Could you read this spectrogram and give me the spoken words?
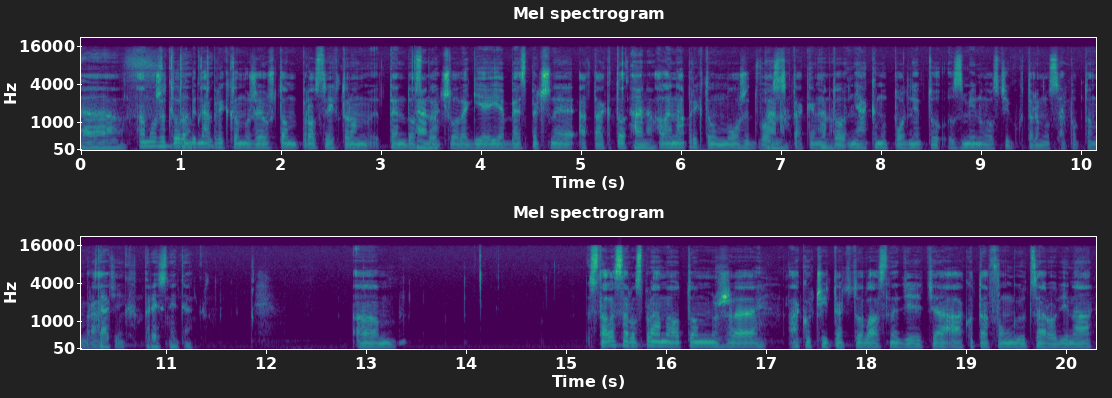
Uh, a môže to, to robiť napriek tomu, že už v tom prostredí, v ktorom ten dospelý človek je, je bezpečné a takto, ano. ale napriek tomu môže dôjsť k takémuto nejakému podnetu z minulosti, ku ktorému sa potom vráti. Tak, presne tak. Um, stále sa rozprávame o tom, že ako čítať to vlastné dieťa a ako tá fungujúca rodina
